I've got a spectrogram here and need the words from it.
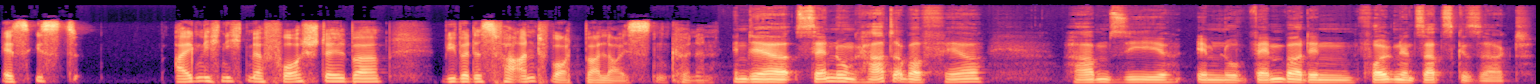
Es ist eigentlich nicht mehr vorstellbar, wie wir das verantwortbar leisten können. In der Sendung Hart aber fair haben Sie im November den folgenden Satz gesagt.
